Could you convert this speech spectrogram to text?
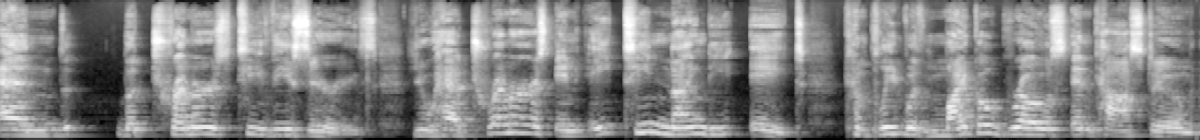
and the Tremors TV series. You had Tremors in 1898 complete with Michael Gross in costume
